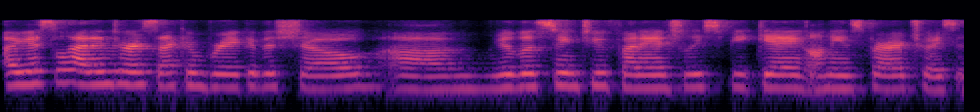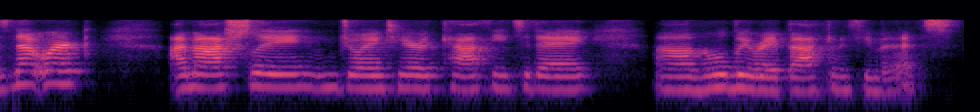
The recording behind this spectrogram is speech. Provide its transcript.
I guess we'll head into our second break of the show. Um, you're listening to Financially Speaking on the Inspired Choices Network. I'm Ashley. I'm joined here with Kathy today, um, and we'll be right back in a few minutes.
